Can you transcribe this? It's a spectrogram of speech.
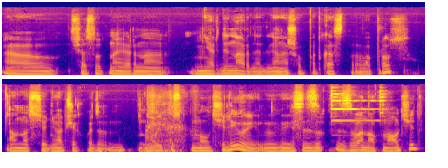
А, сейчас вот, наверное, неординарный для нашего подкаста вопрос. А у нас сегодня вообще какой-то выпуск молчаливый, если звонок молчит.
